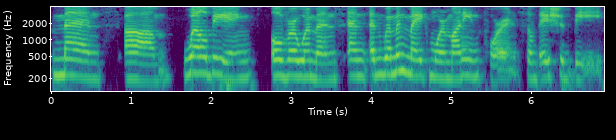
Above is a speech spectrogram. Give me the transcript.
men's, um, well-being over women's and and women make more money in porn so they should be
